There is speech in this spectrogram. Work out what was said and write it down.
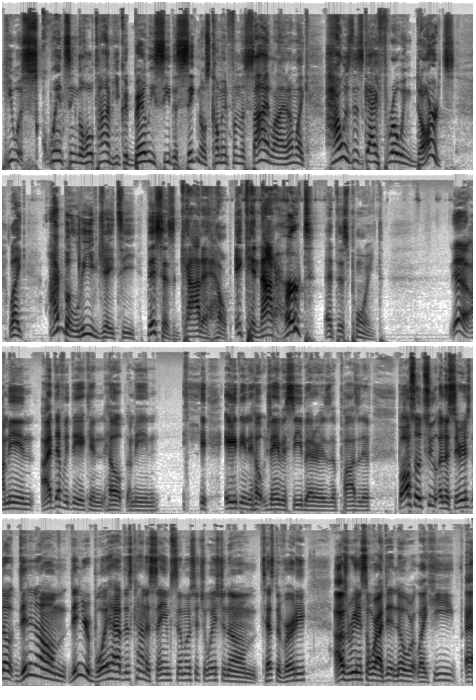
He was squinting the whole time. He could barely see the signals coming from the sideline. And I'm like, how is this guy throwing darts? Like, I believe JT, this has got to help. It cannot hurt at this point. Yeah, I mean, I definitely think it can help. I mean, anything to help Jameis see better is a positive. But also, too, on a serious note, didn't um didn't your boy have this kind of same similar situation? Um, Testaverde, I was reading somewhere I didn't know where like he uh,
